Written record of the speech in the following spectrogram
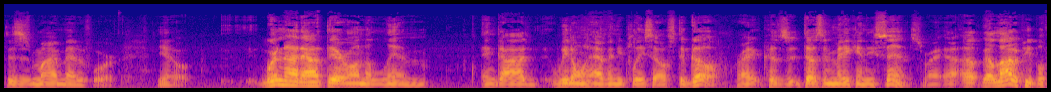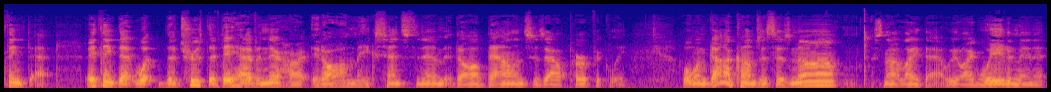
this is my metaphor. You know, we're not out there on a limb, and God, we don't have any place else to go, right? Because it doesn't make any sense, right? A, a lot of people think that they think that what the truth that they have in their heart, it all makes sense to them. It all balances out perfectly. Well, when God comes and says, no, it's not like that, we're like, wait a minute,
